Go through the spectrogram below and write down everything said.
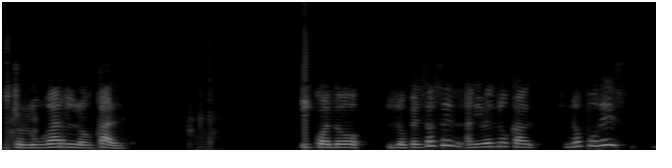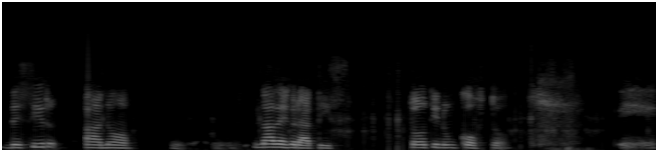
nuestro lugar local, y cuando lo pensás en, a nivel local, no podés decir, ah, no, nada es gratis, todo tiene un costo. Eh,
